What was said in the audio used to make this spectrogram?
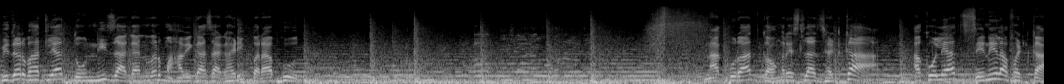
विदर्भातल्या दोन्ही जागांवर महाविकास आघाडी पराभूत. नागपुरात काँग्रेसला झटका अकोल्यात सेनेला फटका.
